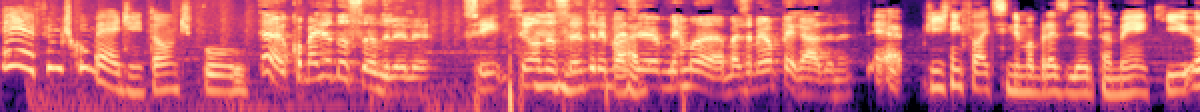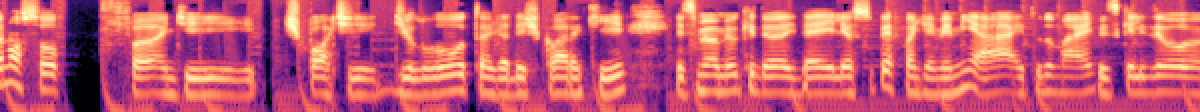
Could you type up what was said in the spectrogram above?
É, filme de comédia, então, tipo... É, comédia Dan Sandler, né? Sem, sem o Uhum, Sandler, mas, é a mesma, mas é a mesma pegada, né? É, a gente tem que falar de cinema brasileiro também aqui. Eu não sou fã de esporte de luta, já deixo claro aqui. Esse meu amigo que deu a ideia, ele é super fã de MMA e tudo mais, por isso que ele deu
